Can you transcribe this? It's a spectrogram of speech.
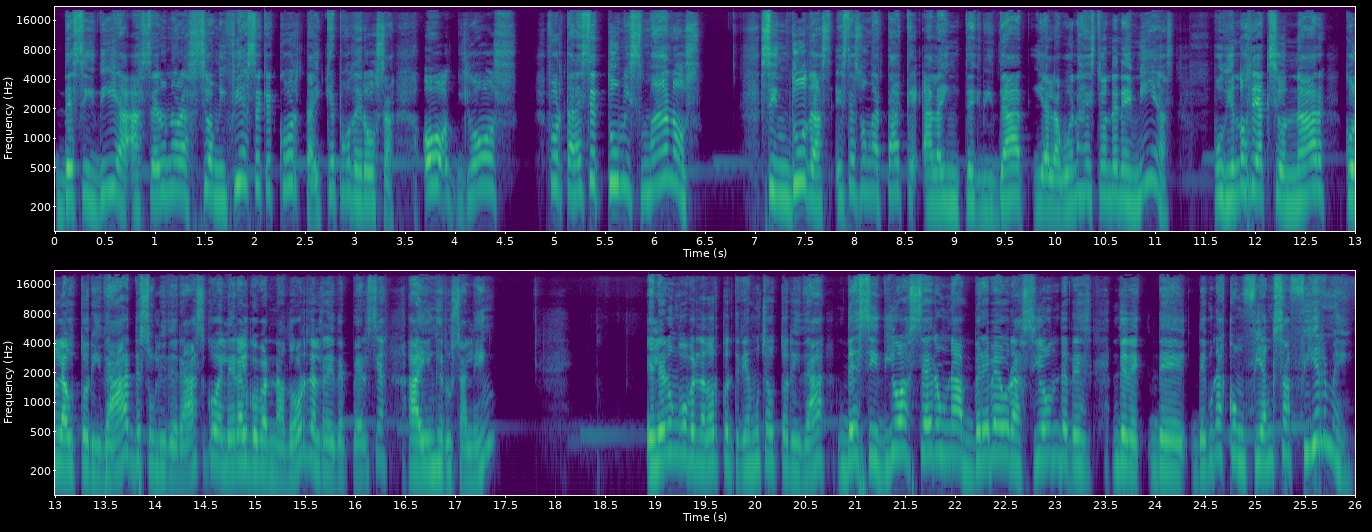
decidía hacer una oración y fíjese qué corta y qué poderosa. Oh Dios, fortalece tú mis manos. Sin dudas, este es un ataque a la integridad y a la buena gestión de Nehemías, pudiendo reaccionar con la autoridad de su liderazgo. Él era el gobernador del rey de Persia ahí en Jerusalén. Él era un gobernador que tenía mucha autoridad. Decidió hacer una breve oración de, de, una confianza firme.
